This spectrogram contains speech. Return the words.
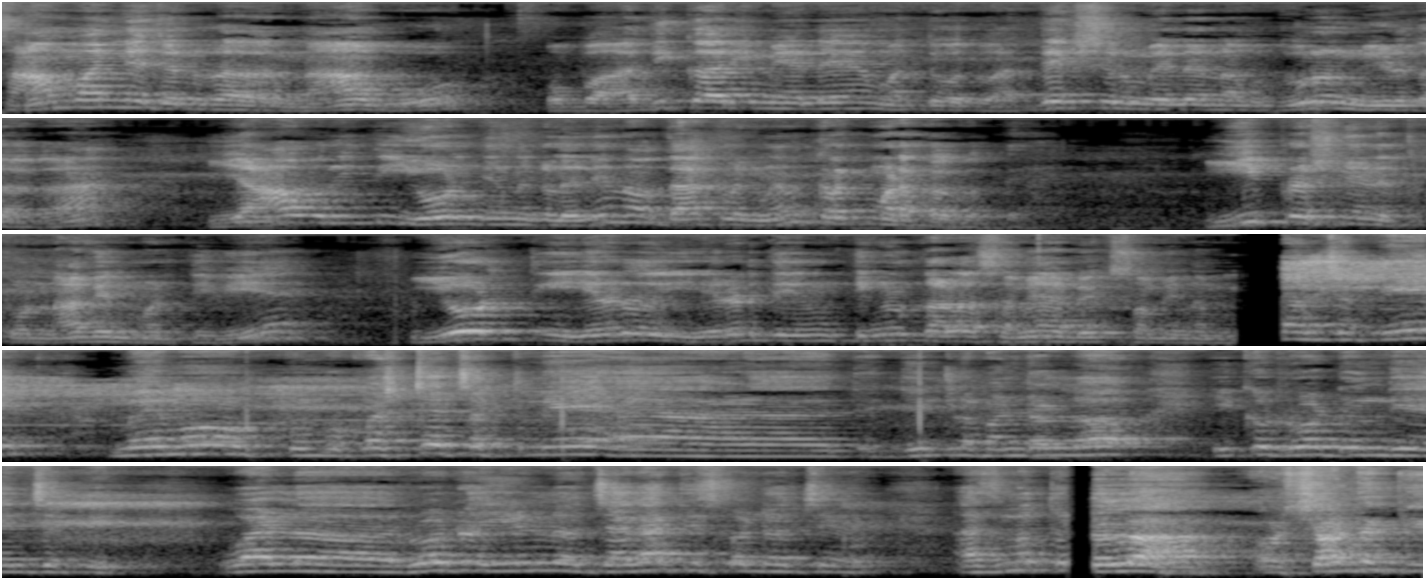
ಸಾಮಾನ್ಯ ಜನರಾದ ನಾವು ಒಬ್ಬ ಅಧಿಕಾರಿ ಮೇಲೆ ಮತ್ತು ಒಬ್ಬ ಅಧ್ಯಕ್ಷರ ಮೇಲೆ ನಾವು ದೂರನ್ನು ನೀಡಿದಾಗ ಯಾವ ರೀತಿ ಏಳು ದಿನಗಳಲ್ಲಿ ನಾವು ದಾಖಲೆಗಳನ್ನು ಕರೆಕ್ಟ್ ಮಾಡೋಕ್ಕಾಗುತ್ತೆ ಈ ಪ್ರಶ್ನೆಯನ್ನು ಎತ್ಕೊಂಡು నావేం ಮಾಡ್ತೀವಿ ఏడు తి- ಎರಡು ಎರಡು ದಿನ ತಿಂಗಳ ಕಾಲ ಸಮಯ ಬೇಕು స్వామి ನಮಗೆ అని చెప్పి మేము ఫస్టే చెప్తే దీంట్లో మండలంలో ఇక్కడ రోడ్డు ఉంది అని చెప్పి వాళ్ళు రోడ్డు వీళ్ళు జగా తీసుకొని వచ్చారు అజమత్ ಎಲ್ಲ ಅವ್ರು ಶಾಟಕ್ಕೆ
